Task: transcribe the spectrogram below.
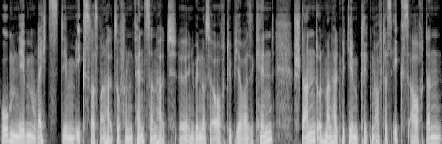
oben neben rechts dem X, was man halt so von Fenstern halt äh, in Windows ja auch typischerweise kennt, stand und man halt mit dem Klicken auf das X auch dann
